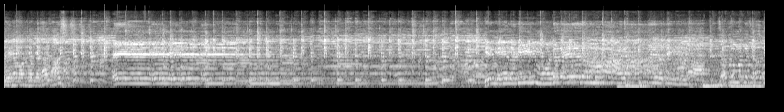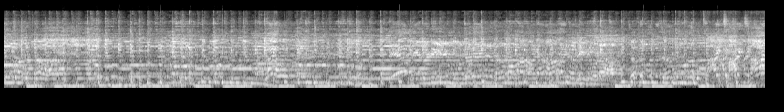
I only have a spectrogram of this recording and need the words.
આપણે વિરામ આપવા પહેલા ખાસ એ કે મેલડી મોડવે રમારા દીમડા જગમગ જગમગ તા જગમન જગમન થાય થાય થાય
